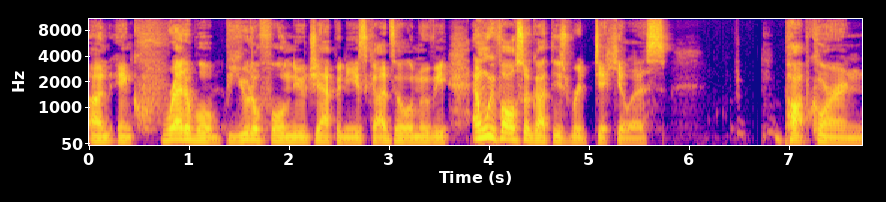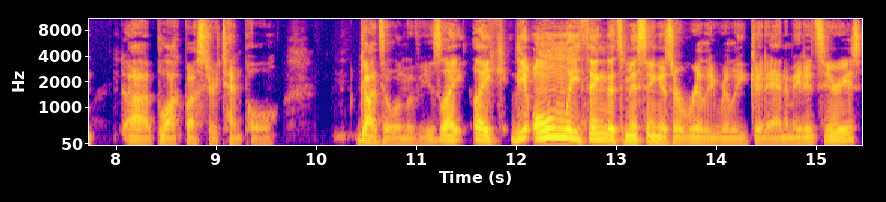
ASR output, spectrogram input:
an incredible, beautiful new Japanese Godzilla movie, and we've also got these ridiculous popcorn uh, blockbuster tentpole Godzilla movies. Like like the only thing that's missing is a really really good animated series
